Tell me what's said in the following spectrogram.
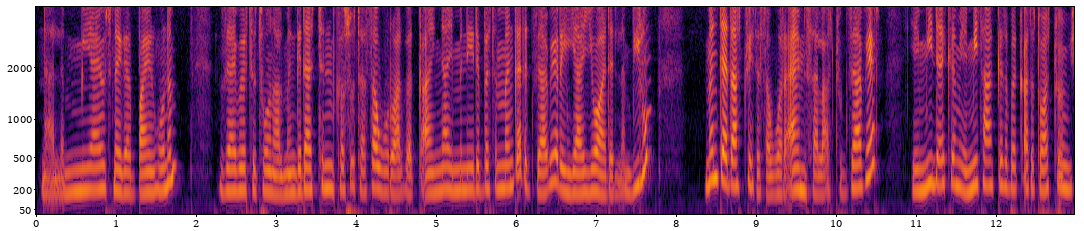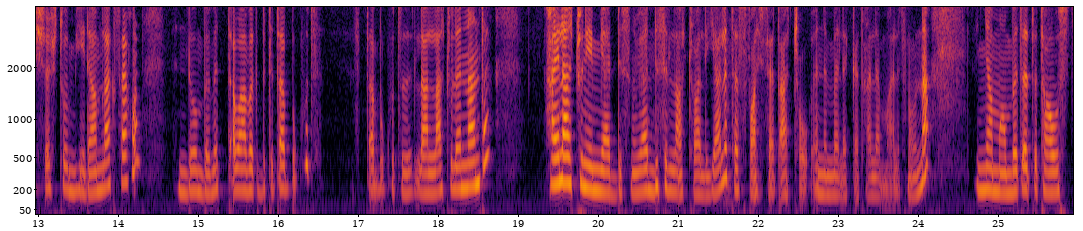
እናያለን። የሚያዩት ነገር ባይሆንም እግዚአብሔር ትቶናል መንገዳችንም ከሱ ተሰውሯል። በቃ እኛ የምንሄድበትን መንገድ እግዚአብሔር እያየው አይደለም ቢሉም መንገዳችሁ የተሰወረ አይምሰላችሁ። እግዚአብሔር የሚደክም የሚታክት በቃ ትቷቸው የሚሸሽቶ የሚሄድ አምላክ ሳይሆን እንደውም በመጠባበቅ ብትጠብቁት ስትጠብቁት ላላችሁ ለእናንተ ኃይላችሁን የሚያድስ ነው ያድስላችኋል እያለ ተስፋ ሲሰጣቸው እንመለከታለን ማለት ነው። እና እኛም አሁን በጸጥታ ውስጥ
